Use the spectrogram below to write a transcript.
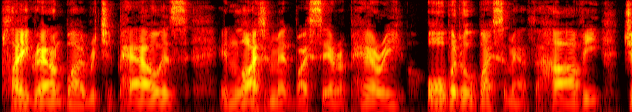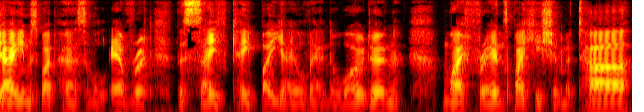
Playground by Richard Powers, Enlightenment by Sarah Perry, Orbital by Samantha Harvey, James by Percival Everett, The Safe Keep by Yael van der Wouden, My Friends by Hisham Matar,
